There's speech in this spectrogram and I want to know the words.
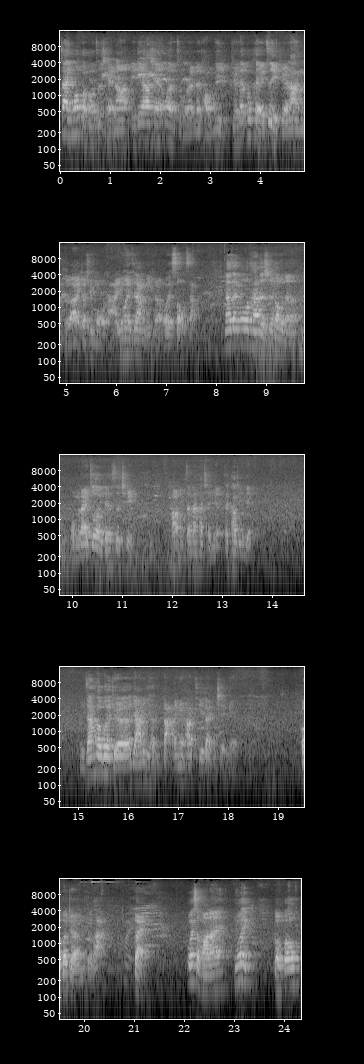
在摸狗狗之前呢，一定要先问主人的同意，绝对不可以自己觉得它很可爱就去摸它，因为这样你可能会受伤。那在摸它的时候呢，我们来做一件事情。好，你站在它前面，再靠近一点。你这样会不会觉得压力很大？因为它贴在你前面，会不会觉得很可怕？对。为什么呢？因为狗狗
